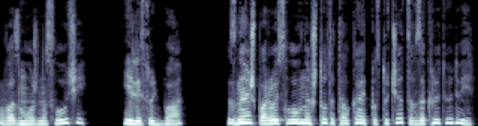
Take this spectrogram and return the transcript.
Возможно, случай? Или судьба? Знаешь, порой словно что-то толкает постучаться в закрытую дверь.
